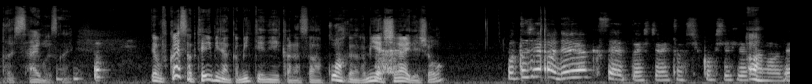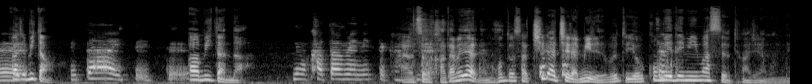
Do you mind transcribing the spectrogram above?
私最後ですかね。でも深谷さんテレビなんか見てねえからさ、紅白なんか見やしないでしょ？今年は留学生と一緒に年越ししてたのであ、じゃあ見たん？見たいって言ってあ、見たんだ。でも固めにって感あ、じそう、固めだよね。もう本当さ、チラチラ見る。ほんと横目で見ますよって感じだもんね。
